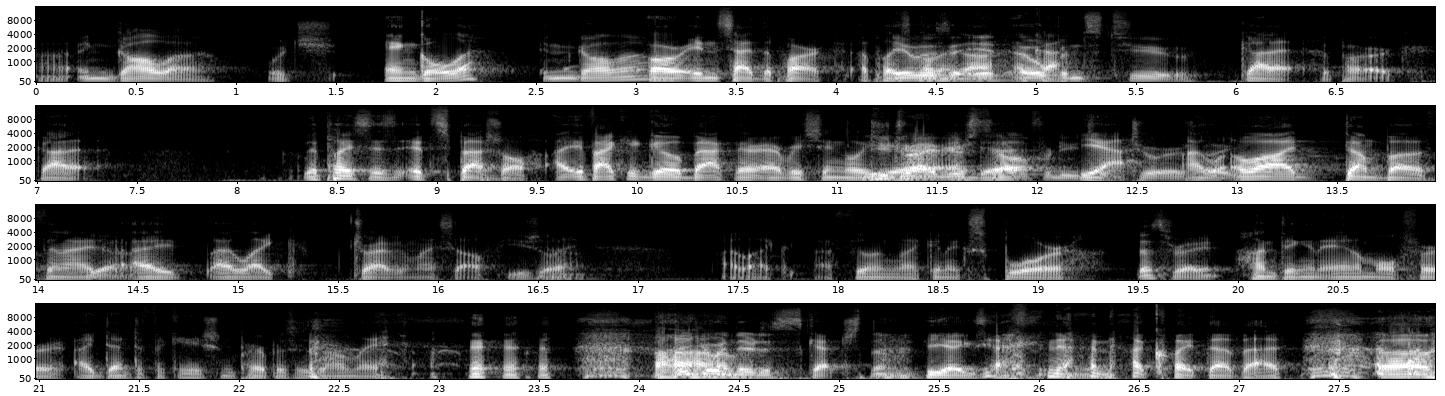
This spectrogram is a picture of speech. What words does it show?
uh, Ngala, which Angola Ngala. or inside the park. A place it called was. Angola. It Okay. opens to Got it. the park. Got it. The place is it's special. I, if I could go back there every single year. Do you drive yourself or do you take yeah, tours, I, like- well, I've done both, and I, Yeah. I I like driving myself usually. I like feeling like an explorer. That's right. hunting an animal for identification purposes only. Are you Um, going there to sketch them? yeah, exactly. Not, not quite that bad. Um,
